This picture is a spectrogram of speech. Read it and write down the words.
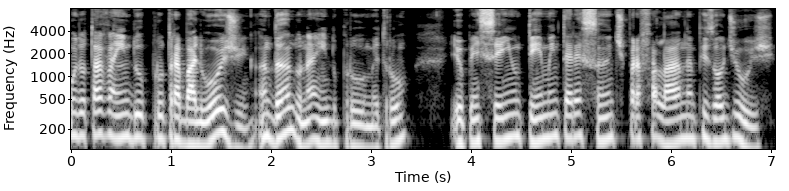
quando eu estava indo para o trabalho hoje, andando, né, indo para o metrô, eu pensei em um tema interessante para falar no episódio de hoje.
